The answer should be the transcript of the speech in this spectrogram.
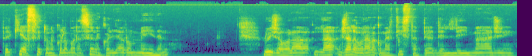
perché ha stretto una collaborazione con gli Iron Maiden. Lui già, vola, la, già lavorava come artista per delle immagini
